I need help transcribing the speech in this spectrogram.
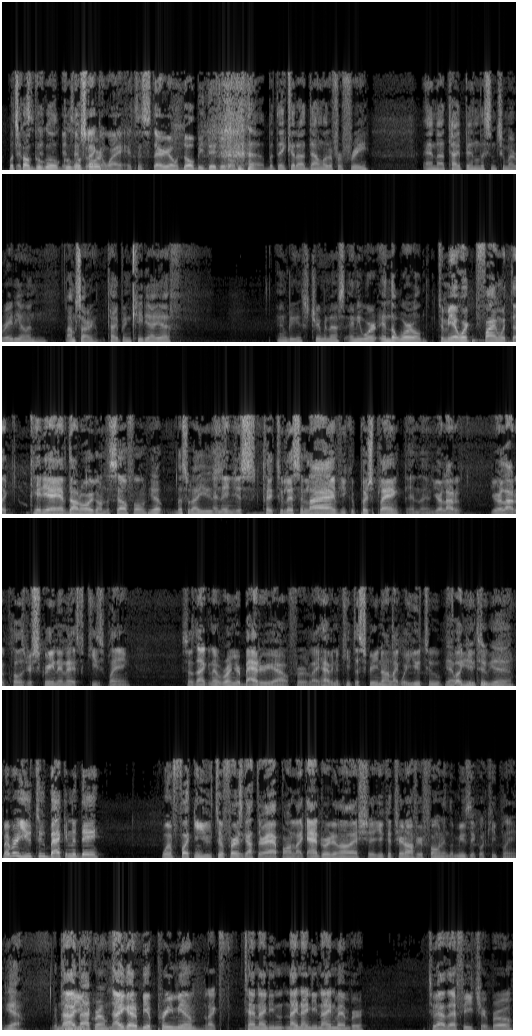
What's It's- called Google Google it's in black Store and white. It's in stereo, Dolby Digital. but they could uh, download it for free and uh, type in listen to my radio and I'm sorry, type in KDIF and be streaming us anywhere in the world. to me, it worked fine with the KDIF.org on the cell phone. Yep, that's what I use. and then you just click to listen live. You could push play, and, and you're allowed to you're allowed to close your screen, and it keeps playing. So it's not gonna run your battery out for like having to keep the screen on, like with YouTube. Yeah, Fuck with YouTube, yeah. Remember YouTube back in the day when fucking YouTube first got their app on, like Android and all that shit. You could turn off your phone, and the music would keep playing. yeah. Now you background. now you got to be a premium like 1090 999 member to have that feature, bro.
